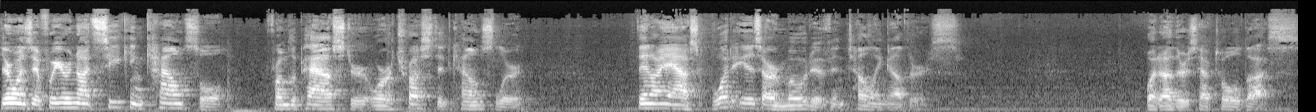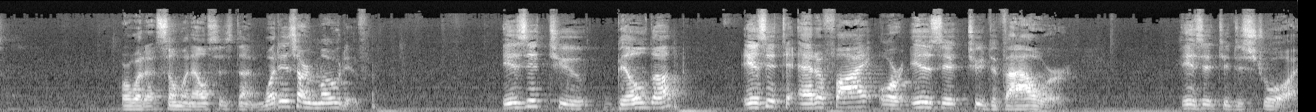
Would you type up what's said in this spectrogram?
Dear ones, if we are not seeking counsel from the pastor or a trusted counselor, then I ask, what is our motive in telling others what others have told us? or what someone else has done. What is our motive? Is it to build up? Is it to edify? Or is it to devour? Is it to destroy?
